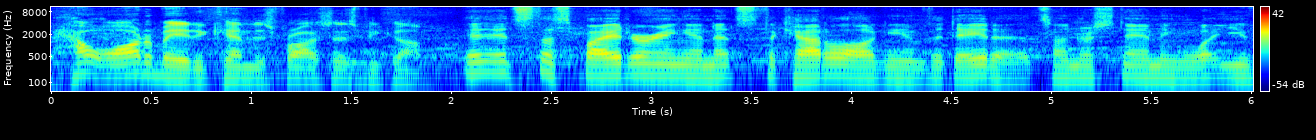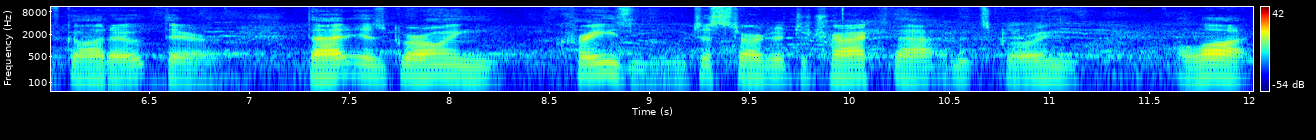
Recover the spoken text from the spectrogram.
how automated can this process become? It's the spidering and it's the cataloging of the data. It's understanding what you've got out there. That is growing crazy. We just started to track that and it's growing a lot.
